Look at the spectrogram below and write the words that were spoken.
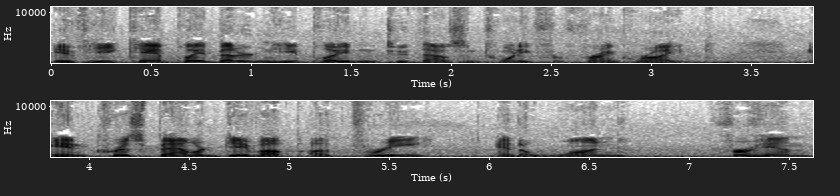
If he can't play better than he played in 2020 for Frank Reich, and Chris Ballard gave up a three and a one for him,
